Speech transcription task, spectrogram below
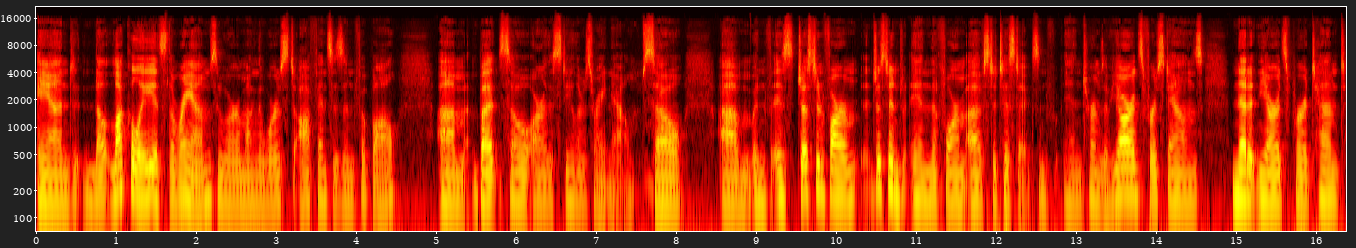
And no, luckily, it's the Rams who are among the worst offenses in football. Um, but so are the Steelers right now. So um, is just in farm, just in in the form of statistics in, in terms of yards, first downs, net yards per attempt,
